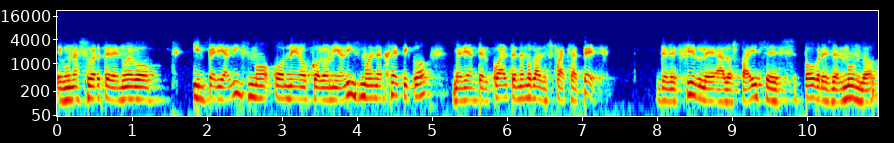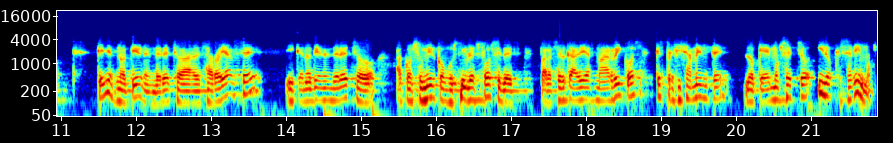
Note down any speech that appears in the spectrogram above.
en una suerte de nuevo imperialismo o neocolonialismo energético mediante el cual tenemos la desfachatez de decirle a los países pobres del mundo que ellos no tienen derecho a desarrollarse y que no tienen derecho a consumir combustibles fósiles para ser cada día más ricos, que es precisamente lo que hemos hecho y lo que seguimos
